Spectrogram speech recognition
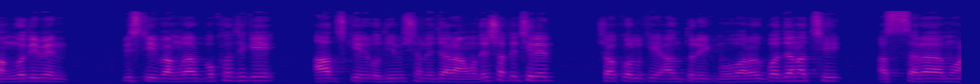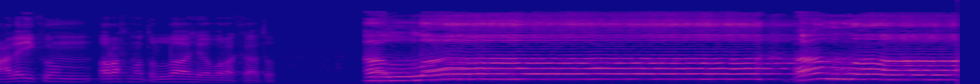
সঙ্গ দিবেন। পৃষ্টি বাংলার পক্ষ থেকে আজকের অধিবেশনে যারা আমাদের সাথে ছিলেন, সকলকে আন্তরিক মোবারকবাদ জানাচ্ছি। আসসালামু আলাইকুম আ রহমতুল্লাহ বরাকাত আমরা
